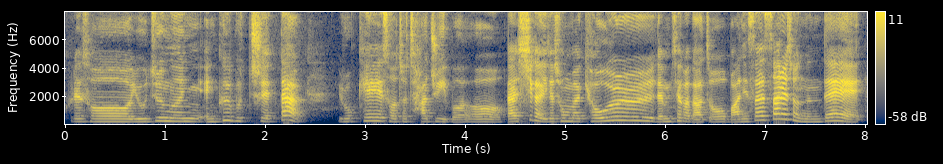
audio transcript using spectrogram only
그래서 요즘은 앵클 부츠에 딱 이렇게 해서 저 자주 입어요. 날씨가 이제 정말 겨울 냄새가 나죠. 많이 쌀쌀해졌는데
